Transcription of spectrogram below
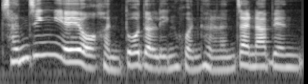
曾经也有很多的灵魂可能在那边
